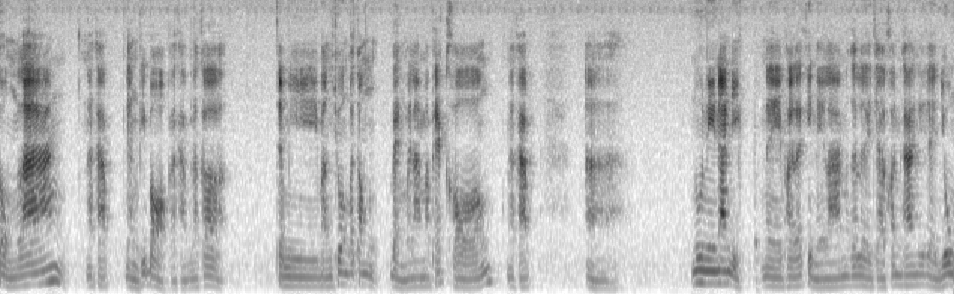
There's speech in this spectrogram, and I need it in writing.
ส่งล้างนะครับ อย่างที่บอกอะครับ แล้วก็ จะมีบางช่วงก็ต้องแบ่งเวลามาแพ็คของนะครับนู่นนี่นั่นอีกในภารกิจในร้านมันก็เลยจะค่อนข้างที่จะยุ่ง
